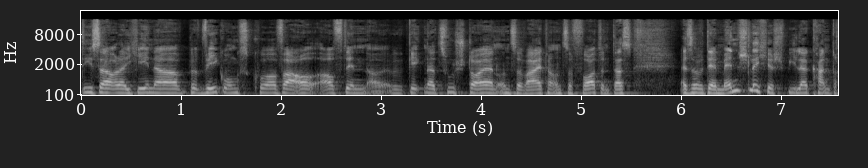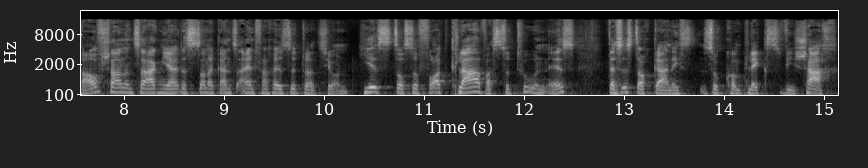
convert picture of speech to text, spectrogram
dieser oder jener Bewegungskurve auf den äh, Gegner zusteuern und so weiter und so fort. Und das, also der menschliche Spieler kann draufschauen und sagen, ja, das ist doch eine ganz einfache Situation hier ist doch sofort klar, was zu tun ist. Das ist doch gar nicht so komplex wie Schach.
